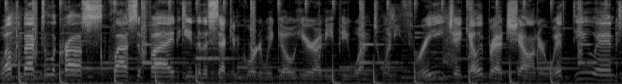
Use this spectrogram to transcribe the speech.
Welcome back to Lacrosse Classified. Into the second quarter we go here on EP 123. Jake Elliott, Brad Challoner with you, and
